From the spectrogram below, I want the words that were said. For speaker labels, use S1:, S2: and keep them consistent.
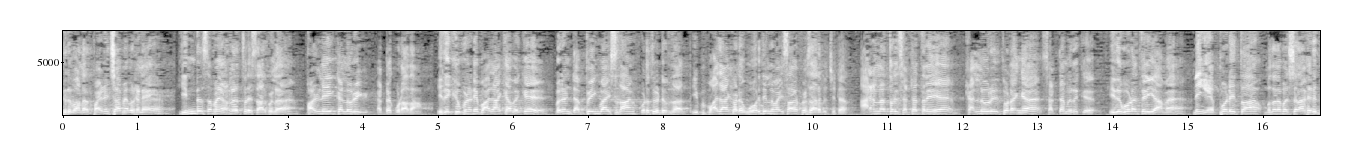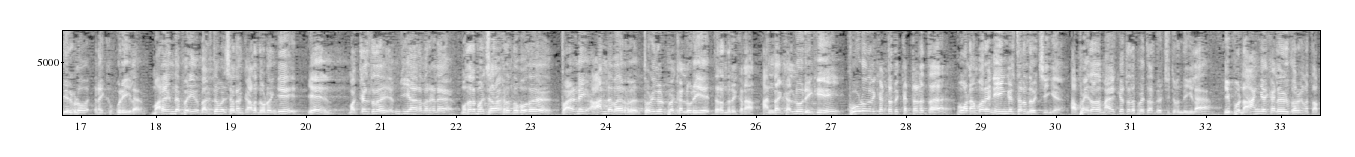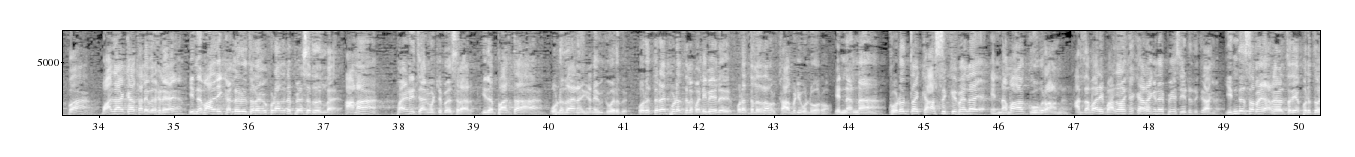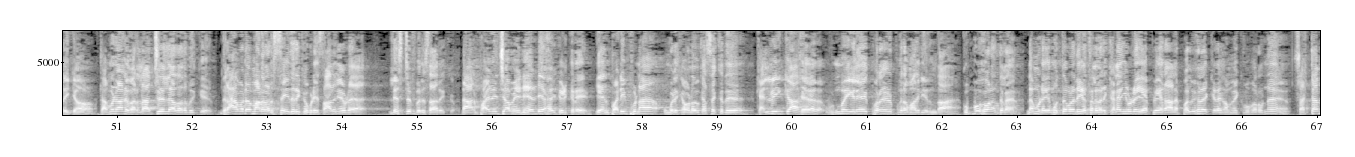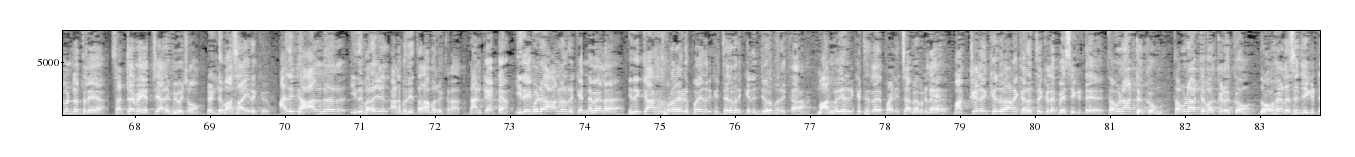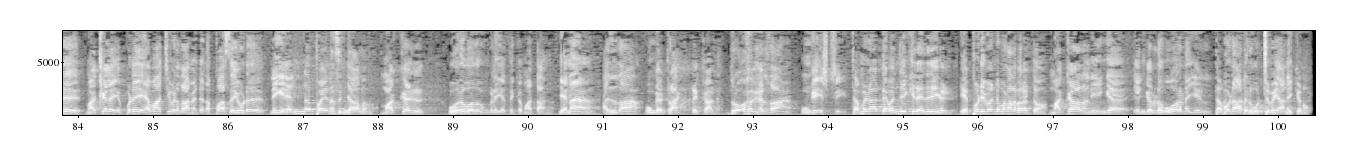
S1: திருவாளர் பழனிசாமி அவர்களே இந்து சமய அறநிலையத்துறை சார்பில் பள்ளி கல்லூரி கட்டக்கூடாதாம். இதுக்கு முன்னாடி பாஜகவுக்கு வெறும் டப்பிங் வாய்ஸ் தான் கொடுத்துட்டு இருந்தார். இப்ப பாஜக ஒரிஜினல் வாய்ஸாக பேச ஆரம்பிச்சிட்டார். அறநிலையத்துறை சட்டத்திலேயே கல்லூரி தொடங்க சட்டம் இருக்கு. இது கூட தெரியாம நீங்க எப்படித்தான் முதலமைச்சராக இருந்தீர்களோ எனக்கு புரியல. மறைந்த பெரிய பக்தவசனம் காலம் தொடங்கி ஏன் மக்கள் தலைவர் எம்ஜிஆர் அவர்களே முதலமைச்சராக இருந்தபோது பழனி ஆண்டவர் தொழில்நுட்ப கல்லூரியை திறந்திருக்கிறார். அந்த கல்லூரிக்கு கூடுதல் கட்டட கட்டடத்தை போன முறை நீங்கள் திறந்து வச்சீங்க. அப்ப ஏதாவது மயக்கத்துல போய் திறந்து வச்சுட்டு வந்தீங்களா? இப்போ நாங்க கல்லூரி தொடங்கினா தப்பா? பாஜக தலைவர்களே இந்த மாதிரி கல்லூரி தொடங்க கூடாதுன்னு பேசுறது இல்ல. ஆனா பழனிசாமி மட்டும் பேசுறாரு. இதை பார்த்தா ஒண்ணுதான் எனக்கு நினைவுக்கு வருது. ஒரு திரைப்படத்துல வடிவேலு படத்துல தான் ஒரு காமெடி ஒண்ணு வரும். என்னன்னா கொடுத்த காசுக்கு மேல என்னமா கூவுறான்னு. அந்த மாதிரி பாஜக காரங்களே பேசிட்டு இருக்காங்க. இந்து சமய அறநிலையத்துறையை பொறுத்த வரைக்கும் தமிழ்நாடு வரலாற்றில் இல்லாத அளவுக்கு திராவிட மாணவர் செய்திருக்கக்கூடிய சாதனையோட லிஸ்ட் பெருசா இருக்கும் நான் பழனிசாமியை நேரடியாக கேட்கிறேன். என் படிப்புனா உங்களுக்கு அவ்வளவு கசக்குது? கல்விக்காக உண்மையிலே குரல் எழுப்புகிற மாதிரி இருந்தா கும்பகோணத்துல நம்முடைய முத்தமிழக தலைவர் கலைஞருடைய பெயரான பல்கலைக்கழகம் அமைக்க போறோம்னு சட்டமன்றத்திலே சட்டம் ஏற்றி அனுப்பி வச்சோம். ரெண்டு மாசம் ஆயிருக்கு. அதுக்கு ஆளுநர் இதுவரையில் அனுமதி தராம இருக்கிறார். நான் கேட்டேன். இதை விட ஆளுநருக்கு என்ன வேலை? இதுக்காக குரல் எடுப்ப எதிர்க்கட்சி தலைவருக்கு நெஞ்சுரம் இருக்கா? மாண்பு எதிர்க்கட்சி தலைவர் பழனிசாமி அவர்களே மக்களுக்கு எதிரான கருத்துக்களை பேசிக்கிட்டு தமிழ்நாட்டுக்கும் தமிழ்நாட்டு மக்களுக்கும் துரோகங்களை செஞ்சுக்கிட்டு மக்களை எப்படி ஏமாற்றி விடலாம் என்ற நப்பாசையோடு நீங்க என்ன பயணம் செஞ்சாலும் மக்கள் ஒருவரும் உங்களை ஏத்துக்க மாட்டாங்க. ஏன்னா அதுதான் உங்க ட்ராக் ரெக்கார்டு துரோகங்கள் தான் உங்க ஹிஸ்டரி தமிழ்நாட்டை வஞ்சிக்கிற எதிரிகள் எப்படி வேண்டுமானாலும் வரட்டும். மக்களான நீங்க எங்களோட ஓரணையில் தமிழ்நாடு ஒற்றுமையா நிக்கணும்.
